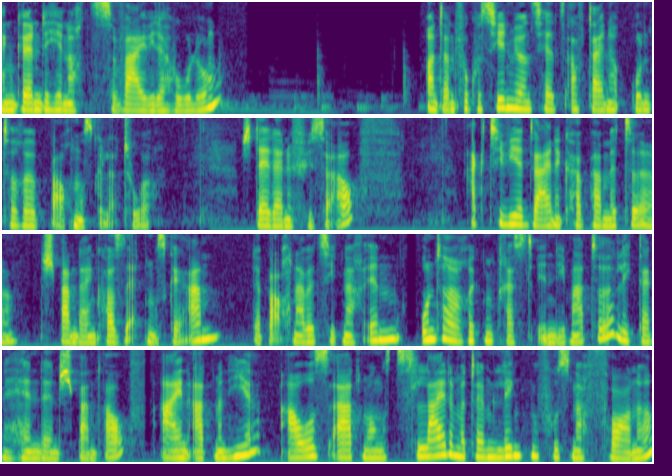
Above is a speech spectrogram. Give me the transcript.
Dann gönn dir hier noch zwei Wiederholungen. Und dann fokussieren wir uns jetzt auf deine untere Bauchmuskulatur. Stell deine Füße auf, aktiviere deine Körpermitte, spann deinen Korsettmuskel an, der Bauchnabel zieht nach innen, unterer Rücken presst in die Matte, leg deine Hände entspannt auf. Einatmen hier, Ausatmung, slide mit deinem linken Fuß nach vorne,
